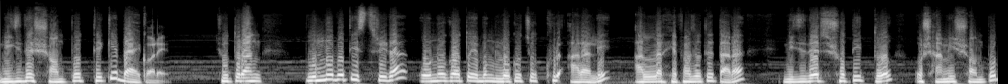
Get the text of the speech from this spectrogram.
নিজেদের সম্পদ থেকে ব্যয় করে। সুতরাং পুণ্যবতী স্ত্রীরা অনুগত এবং লোকচক্ষুর আড়ালে আল্লাহর হেফাজতে তারা নিজেদের সতীত্ব ও স্বামীর সম্পদ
